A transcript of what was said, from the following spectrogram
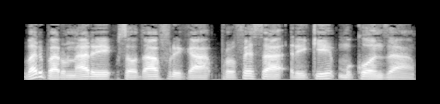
vari parunhare kusouth africa profesa riki mukonza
